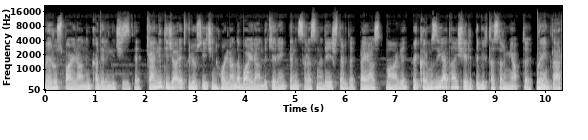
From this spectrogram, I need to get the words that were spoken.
ve Rus bayrağının kaderini çizdi. Kendi ticaret filosu için Hollanda bayrağındaki renklerin sırasını değiştirdi. Beyaz, mavi ve kırmızı yatay şeritli bir tasarım yaptı. Bu renkler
